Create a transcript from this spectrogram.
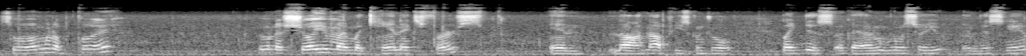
So I'm gonna play. I'm gonna show you my mechanics first, and nah, not piece control, like this. Okay, I'm gonna show you in this game.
